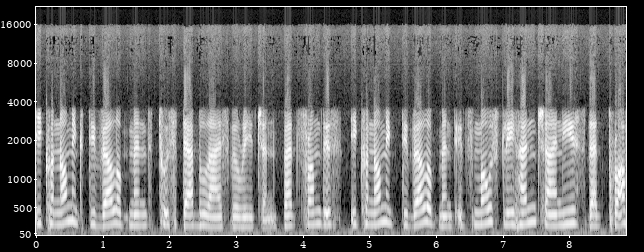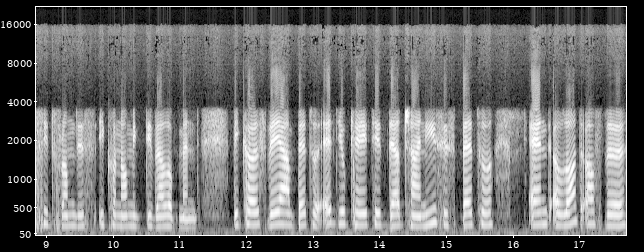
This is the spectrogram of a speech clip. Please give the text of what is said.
economic development to stabilize the region. But from this economic development, it's mostly Han Chinese that profit from this economic development because they are better educated, their Chinese is better, and a lot of the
